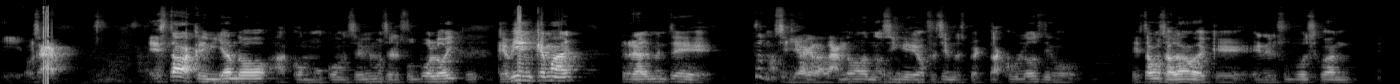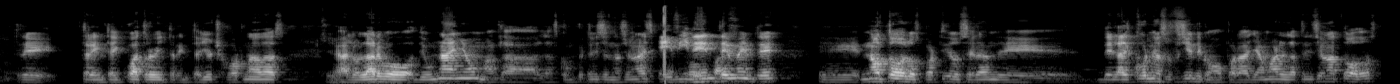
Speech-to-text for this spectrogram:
y, o sea, estaba acribillando a como concebimos el fútbol hoy, que bien que mal, realmente pues, nos sigue agradando, nos sigue ofreciendo espectáculos, digo, estamos hablando de que en el fútbol se juegan entre 34 y 38 jornadas Sí. a lo largo de un año, más la- las competencias nacionales. Evidentemente, eh, no todos los partidos serán de, de la alcurnia suficiente como para llamar la atención a todos,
